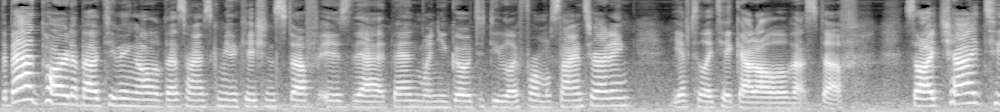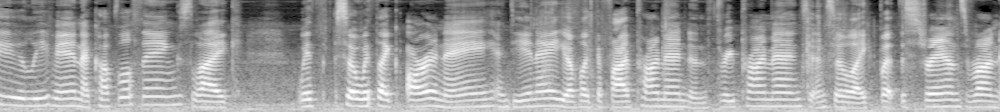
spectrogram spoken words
The bad part about doing all of that science communication stuff is that then when you go to do like formal science writing, you have to like take out all of that stuff. So I tried to leave in a couple things like with so with like RNA and DNA, you have like the five prime end and the three prime end, and so like but the strands run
